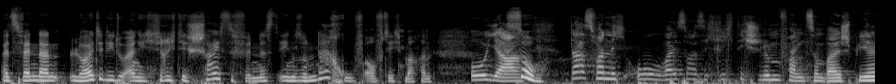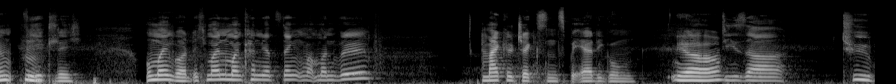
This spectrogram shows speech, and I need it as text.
Als wenn dann Leute, die du eigentlich richtig scheiße findest, irgend so einen Nachruf auf dich machen. Oh ja. So. Das fand ich, oh, weißt du, was ich richtig schlimm fand zum Beispiel? Hm. Wirklich. Oh mein Gott, ich meine, man kann jetzt denken, was man will. Michael Jacksons Beerdigung. Ja. Dieser Typ,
